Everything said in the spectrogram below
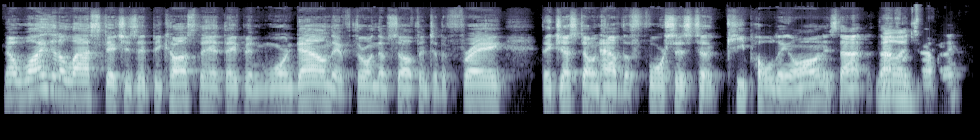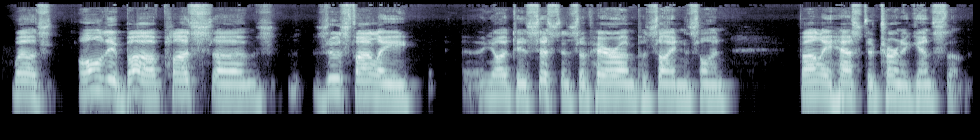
Now, why is it a last ditch? Is it because they they've been worn down? They've thrown themselves into the fray. They just don't have the forces to keep holding on. Is that that's No, what's happening? Well, it's all the above, plus uh, Zeus finally, uh, you know, at the assistance of Hera and Poseidon and so on, finally has to turn against them.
